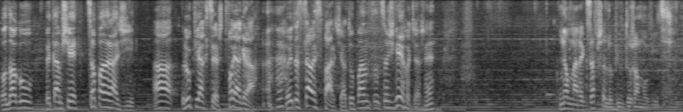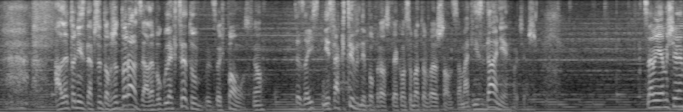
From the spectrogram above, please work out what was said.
Bo nogą pytam się, co pan radzi? A rób jak chcesz, twoja gra. No i to jest całe wsparcie, a tu pan to coś wie chociaż, nie? No, Marek zawsze lubił dużo mówić. Ale to nie znaczy, że dobrze doradza, ale w ogóle chce tu coś pomóc, no. te zaistnie. Jest aktywny po prostu jako osoba towarzysząca. Ma jakieś zdanie chociaż. Zamieniamy się?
